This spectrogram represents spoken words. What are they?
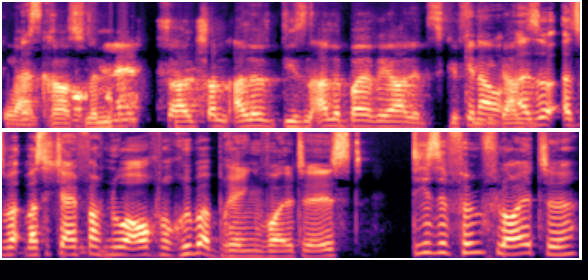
Ja, Das- krass. Und dann halt schon alle, die sind alle bei Real jetzt gefühlt. Genau, also, also was ich einfach nur auch noch rüberbringen wollte, ist, diese fünf Leute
